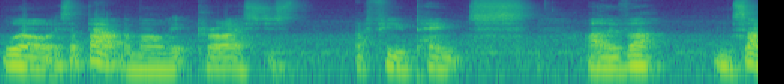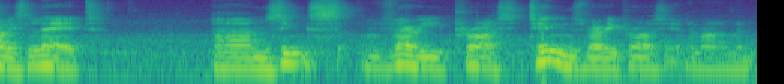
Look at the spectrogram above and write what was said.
well, it's about the market price, just a few pence over. And so is lead. Um, zinc's very pricey. Tin's very pricey at the moment.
